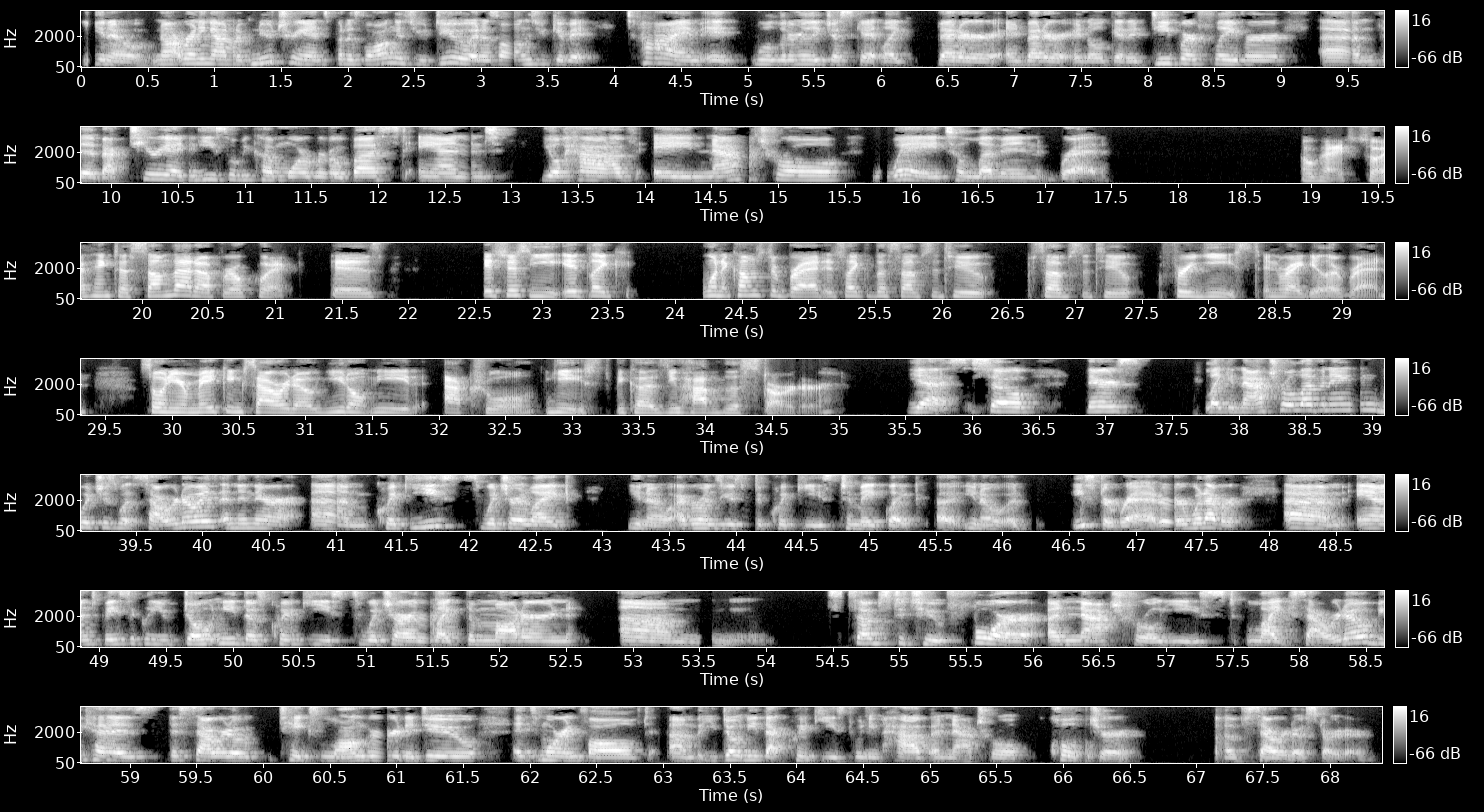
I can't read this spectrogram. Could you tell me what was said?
you know, not running out of nutrients. But as long as you do, and as long as you give it time, it will literally just get like better and better. It'll get a deeper flavor. Um, the bacteria and yeast will become more robust, and you'll have a natural way to leaven bread. Okay, so I think to sum that up real quick is it's just ye- it like when it comes to bread, it's like the substitute substitute for yeast in regular bread. So when you're making sourdough, you don't need actual yeast because you have the starter. Yes. So there's like a natural leavening, which is what sourdough is, and then there are um, quick yeasts, which are like you know everyone's used to quick yeast to make like a, you know a Easter bread or whatever. Um, and basically, you don't need those quick yeasts, which are like the modern um, substitute for a natural yeast like sourdough because the sourdough takes longer to do, it's more involved, um, but you don't need that quick yeast when you have a natural culture of sourdough starter.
